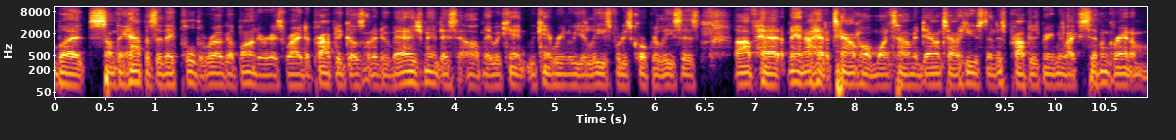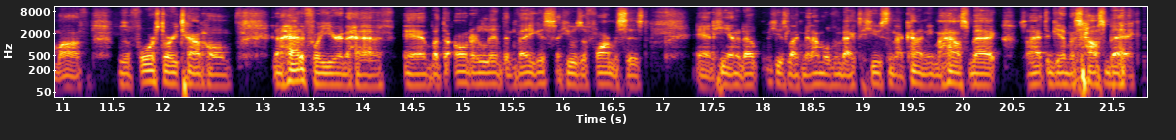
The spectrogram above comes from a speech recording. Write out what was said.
but something happens that they pull the rug up under us right? The property goes under new management. They say oh man we can't we can't renew your lease for these corporate leases. I've had man i had a townhome one time in downtown houston. This property bringing me like seven grand a month. It was a four story townhome and i had it for a year and a half and but the owner lived in vegas and he was a pharmacist and he ended up he was like man i'm moving back to houston. I kind of need my house back back. So I had to give him his house back.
